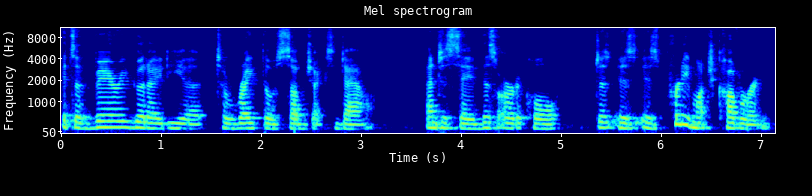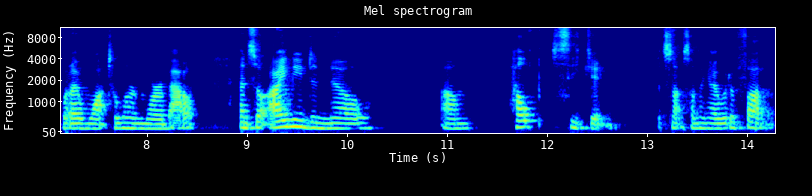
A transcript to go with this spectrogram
it's a very good idea to write those subjects down and to say this article is, is pretty much covering what I want to learn more about. And so I need to know um, help seeking That's not something I would have thought of.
